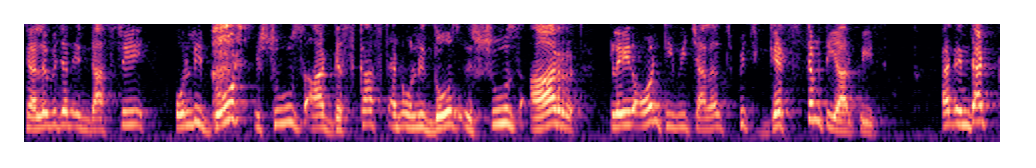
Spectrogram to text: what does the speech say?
television industry, only those issues are discussed and only those issues are played on TV channels which gets them TRPs. And in that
